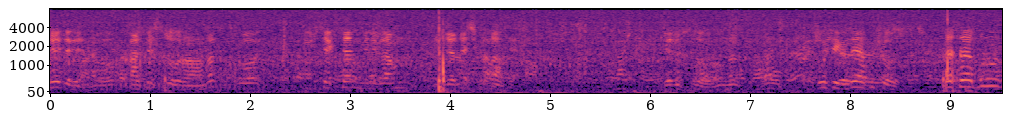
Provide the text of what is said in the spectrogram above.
şeydir yani o kalitesiz olur analar. O 180 miligramın üzerine çıkmaz yani. Verimsiz olur. Ondan bu şekilde yapmış olur. Mesela bunun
